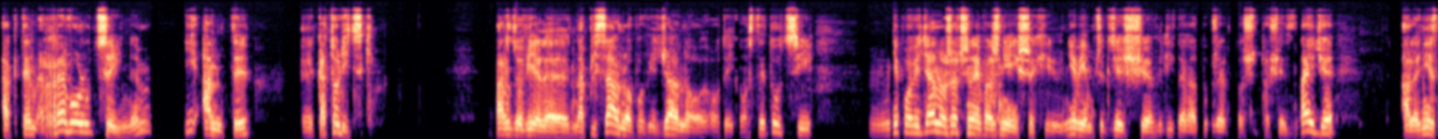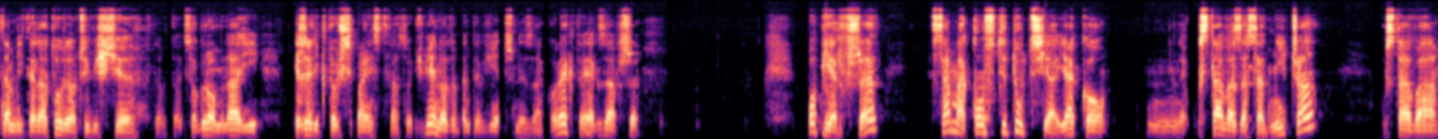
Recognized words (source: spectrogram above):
aktem rewolucyjnym i antykatolickim. Bardzo wiele napisano, powiedziano o, o tej konstytucji. Nie powiedziano rzeczy najważniejszych. Nie wiem, czy gdzieś w literaturze to, to się znajdzie, ale nie znam literatury, oczywiście to, to jest ogromna i jeżeli ktoś z Państwa coś wie, no to będę wdzięczny za korektę, jak zawsze. Po pierwsze, sama konstytucja jako ustawa zasadnicza, ustawa,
